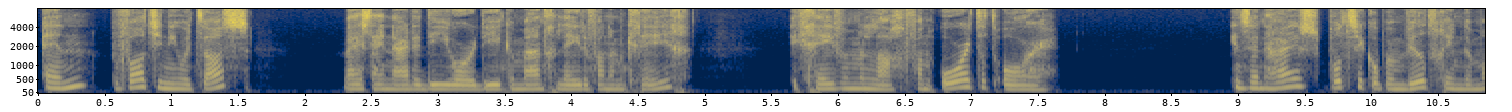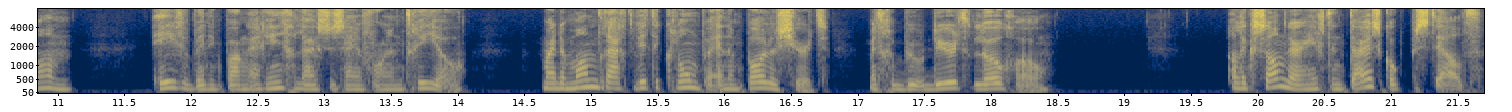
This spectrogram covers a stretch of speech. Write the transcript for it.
En, bevalt je nieuwe tas? Wij zijn naar de Dior die ik een maand geleden van hem kreeg. Ik geef hem een lach van oor tot oor. In zijn huis bots ik op een wildvreemde man. Even ben ik bang erin geluisterd te zijn voor een trio. Maar de man draagt witte klompen en een poloshirt met geborduurd logo. Alexander heeft een thuiskok besteld.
